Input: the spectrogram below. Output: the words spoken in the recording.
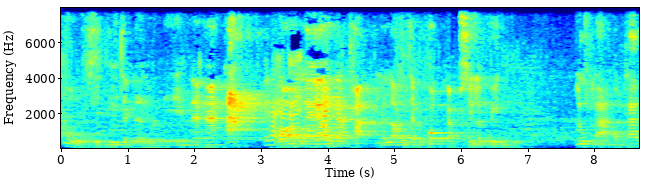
โอ้เสียงดีจังเลยวันนี้นะฮะอะไม่ได้ พร้อมไม่ได้แล้วไม่ได้นะครับเดี๋ยวเราจะพบกับศิลปิน ลูกหลานของท่าน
